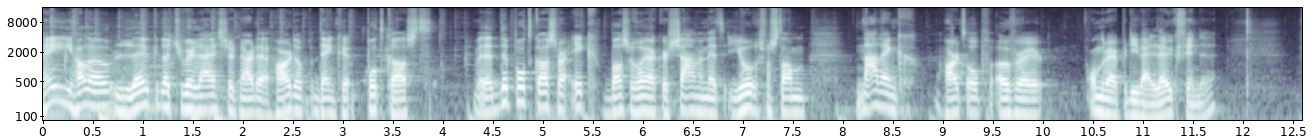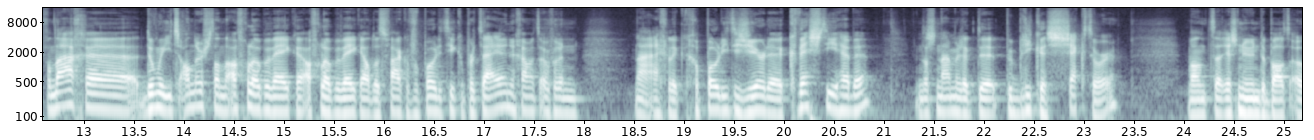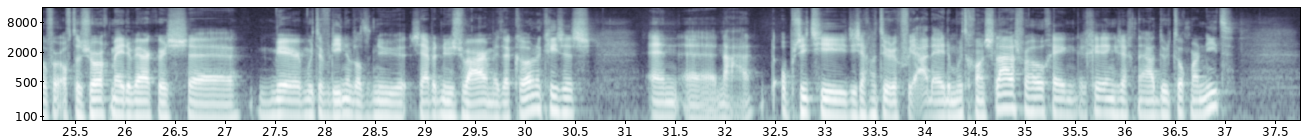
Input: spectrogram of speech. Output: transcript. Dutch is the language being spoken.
Hey, hallo. Leuk dat je weer luistert naar de Hardop Denken podcast. Eh, De podcast waar ik, Bas Royakker, samen met Joris van Stam nadenk hardop over onderwerpen die wij leuk vinden. Vandaag eh, doen we iets anders dan de afgelopen weken. Afgelopen weken hadden we het vaak over politieke partijen. Nu gaan we het over een nou, eigenlijk gepolitiseerde kwestie hebben. En dat is namelijk de publieke sector. Want er is nu een debat over of de zorgmedewerkers eh, meer moeten verdienen. Omdat het nu, ze hebben het nu zwaar met de coronacrisis. En eh, nou, de oppositie die zegt natuurlijk van ja, nee, er moet gewoon salarisverhoging. De regering zegt nou, doe het toch maar niet.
